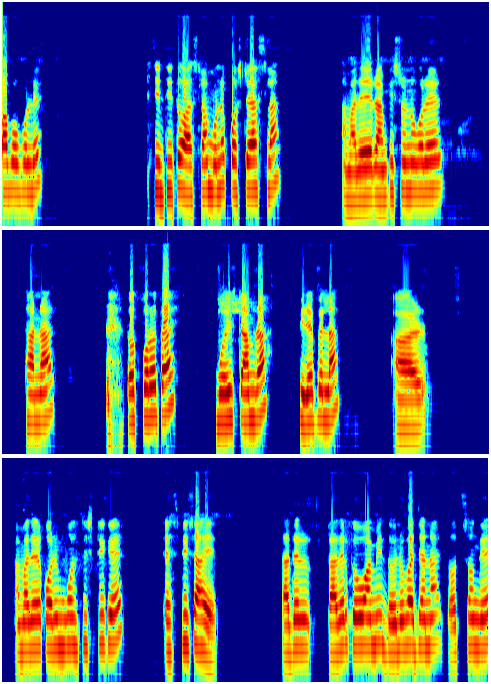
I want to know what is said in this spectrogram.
পাবো বলে চিন্তিত আসলাম অনেক কষ্টে আসলাম। আমাদের রামকৃষ্ণনগরের থানার তৎপরতায় মহিষটা আমরা ফিরে পেলাম। আর আমাদের করিমগঞ্জ ডিস্ট্রিক্টে এসপি সাহেব তাদের, তাদেরকেও আমি ধন্যবাদ জানাই। তৎসঙ্গে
